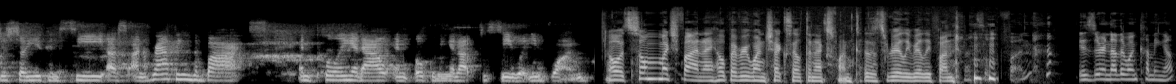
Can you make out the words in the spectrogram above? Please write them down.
just so you can see us unwrapping the box and pulling it out and opening it up to see what you've won. Oh, it's so much fun. I hope everyone checks out the next one because it's really, really fun. That's so fun. Is there another one coming up?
